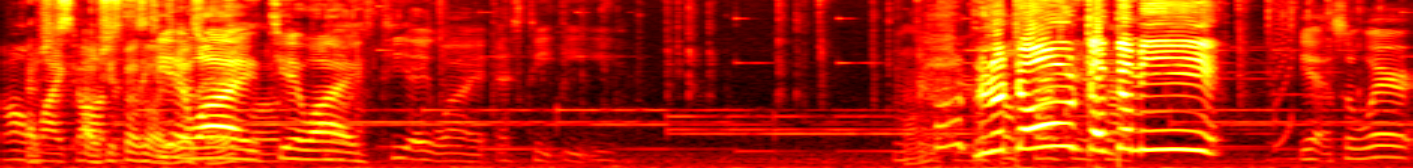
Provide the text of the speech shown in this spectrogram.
Oh Oh, my she's- oh, god. she this spells thing it T like A is Y so- T A Y. T A Y S T E E. I'm pretty Alright. sure. Luna, don't come to me. Yeah. So where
